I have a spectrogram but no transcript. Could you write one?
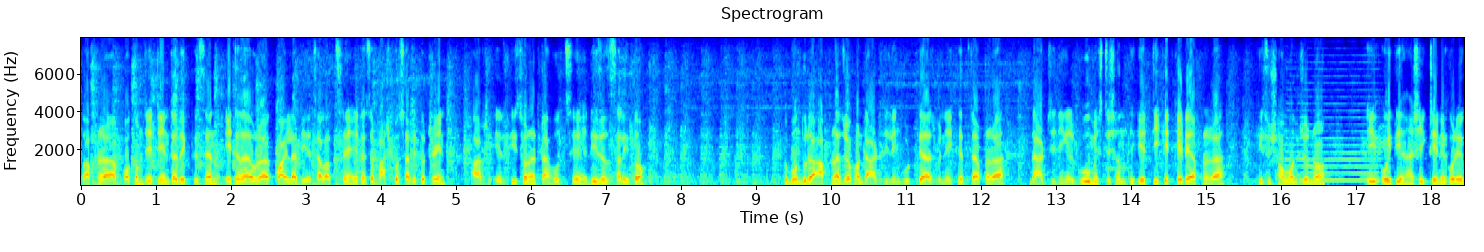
তো আপনারা প্রথম যে ট্রেনটা দেখতেছেন, এটা ওরা কয়লা দিয়ে চালাচ্ছে, এটা হচ্ছে বাষ্প চালিত ট্রেন। আর এর পিছনেরটা হচ্ছে ডিজেল চালিত তো বন্ধুরা, আপনারা যখন দার্জিলিং ঘুরতে আসবেন, এক্ষেত্রে আপনারা দার্জিলিং এর গুম স্টেশন থেকে টিকিট কেটে আপনারা কিছু সময়ের জন্য এই ঐতিহাসিক ট্রেনে করে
